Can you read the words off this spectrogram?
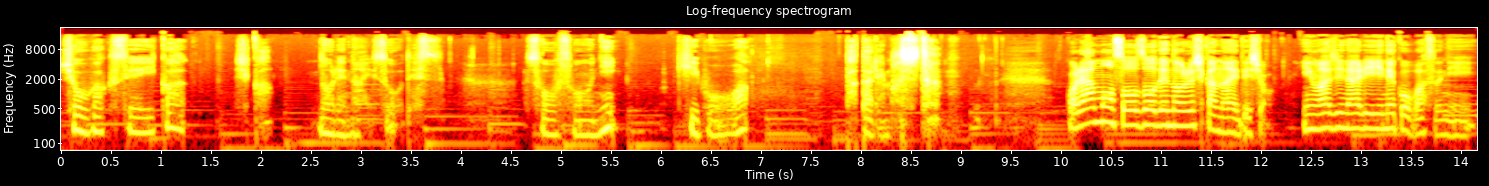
小学生以下しか乗れないそうです早々に希望は絶たれました これはもう想像で乗るしかないでしょ。イマジナリー猫バスに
